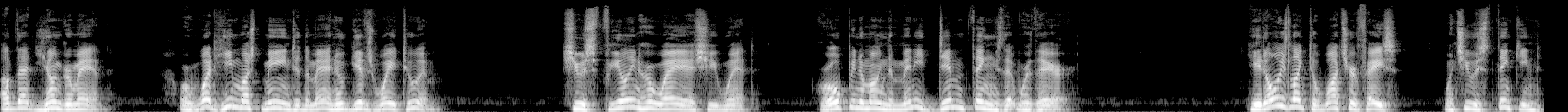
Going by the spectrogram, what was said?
of that younger man, or what he must mean to the man who gives way to him. She was feeling her way as she went, groping among the many dim things that were there. He had always liked to watch her face when she was thinking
